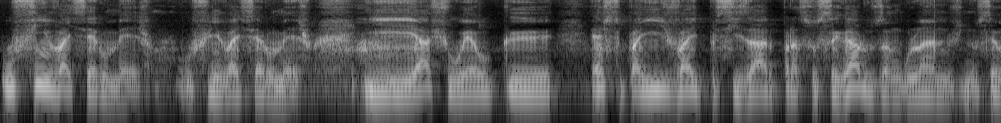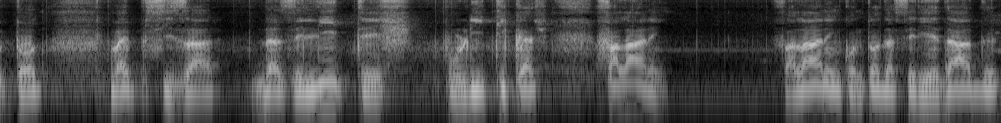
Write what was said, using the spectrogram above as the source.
O fim vai ser o mesmo. O fim vai ser o mesmo. E acho eu que este país vai precisar, para sossegar os angolanos no seu todo, vai precisar das elites políticas falarem falarem com toda a seriedade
